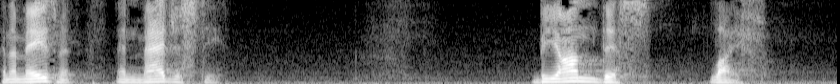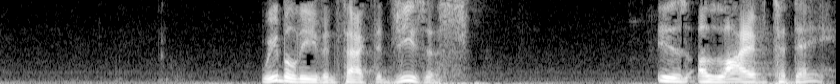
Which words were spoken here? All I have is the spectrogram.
and amazement and majesty. beyond this life. We believe, in fact, that Jesus is alive today.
